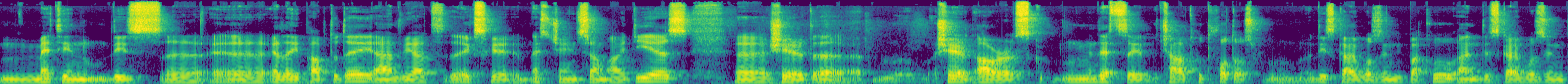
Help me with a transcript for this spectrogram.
met in this uh, uh, LA pub today, and we had ex- exchanged some ideas. Uh, shared uh, shared our let's say childhood photos. This guy was in Baku and this guy was in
